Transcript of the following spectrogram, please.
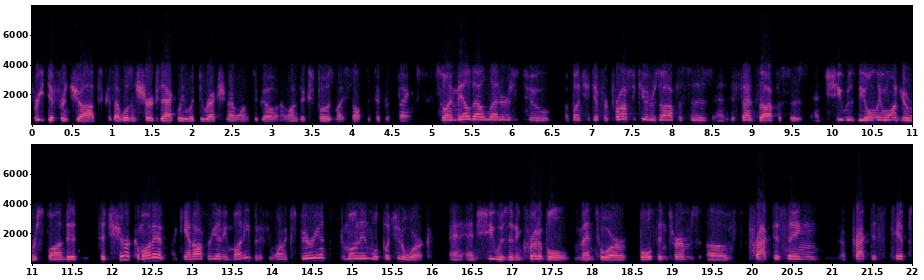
three different jobs because I wasn't sure exactly what direction I wanted to go, and I wanted to expose myself to different things. So I mailed out letters to a bunch of different prosecutors' offices and defense offices, and she was the only one who responded. Said, "Sure, come on in. I can't offer you any money, but if you want experience, come on in. We'll put you to work." And, and she was an incredible mentor, both in terms of practicing uh, practice tips,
